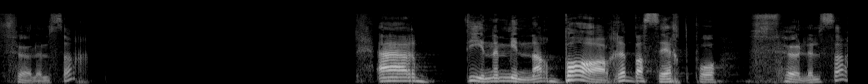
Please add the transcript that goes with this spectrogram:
følelser? Er dine minner bare basert på følelser?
